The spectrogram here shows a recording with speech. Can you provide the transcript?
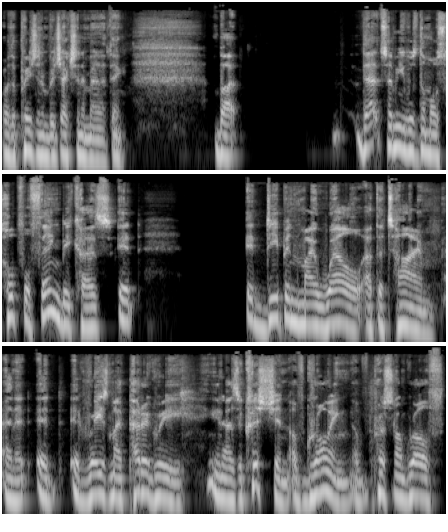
or the praise and rejection of men i think. But that to me was the most hopeful thing because it it deepened my well at the time and it it, it raised my pedigree you know as a christian of growing of personal growth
